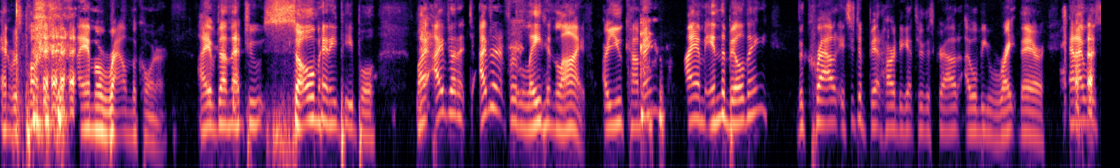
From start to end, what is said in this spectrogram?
and responded. I am around the corner. I have done that to so many people. My I've done it. I've done it for Late'n'Live. Are you coming? I am in the building. The crowd. It's just a bit hard to get through this crowd. I will be right there. And I was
